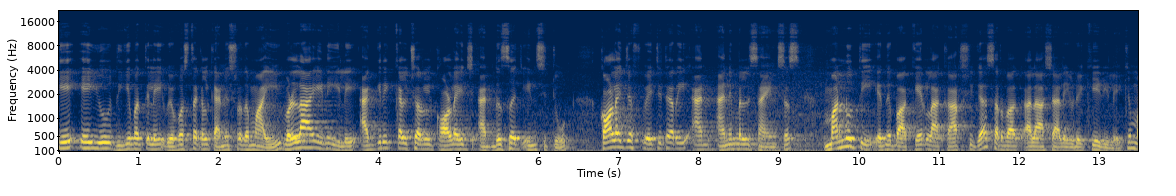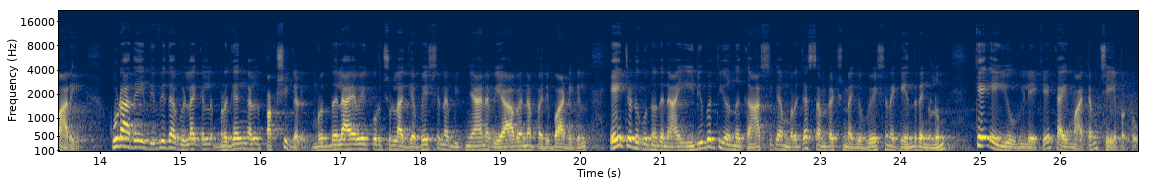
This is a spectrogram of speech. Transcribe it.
കെ എ യു നിയമത്തിലെ വ്യവസ്ഥകൾക്കനുസൃതമായി വെള്ളായണിയിലെ agricultural college and research institute college of veterinary and animal sciences Mannuthy എന്നിവ കേരള കാർഷിക സർവകലാശാലയുടെ കീഴിലേക്ക് മാറി. കൂടാതെ വിവിധ വിളകൾ മൃഗങ്ങൾ പക്ഷികൾ മൃദലായവയെക്കുറിച്ചുള്ള ഗവേഷണ വിജ്ഞാന വ്യാപന പരിപാടികൾ ഏറ്റെടുക്കുന്നതിനായി ഇരുപത്തിയൊന്ന് കാർഷിക മൃഗസംരക്ഷണ ഗവേഷണ കേന്ദ്രങ്ങളും കെ എ യുവിലേക്ക് കൈമാറ്റം ചെയ്യപ്പെട്ടു.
